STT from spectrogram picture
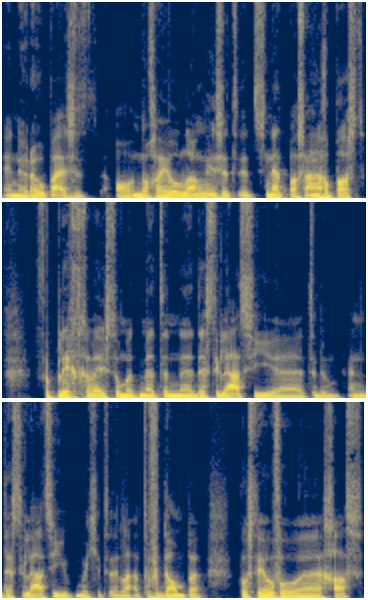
in Europa is het al nog heel lang, is het, het is net pas aangepast, verplicht geweest om het met een destillatie te doen. En destillatie moet je te laten verdampen, kost heel veel gas.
